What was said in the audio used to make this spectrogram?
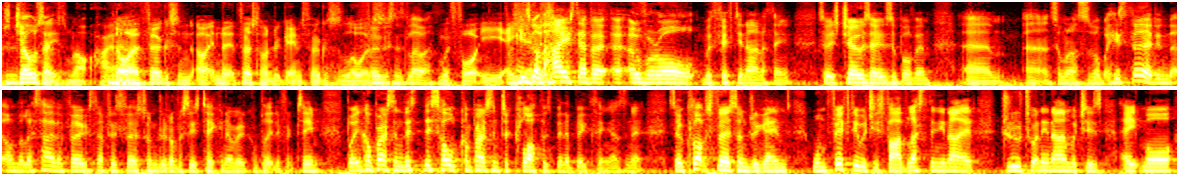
Because is not high. No, uh, Ferguson uh, in the first 100 games, Ferguson's lowest Ferguson's lower. with 48. He's got the highest ever uh, overall with 59, I think. So it's Jose who's above him, um, uh, and someone else as well. But he's third in the, on the list, higher than Ferguson after his first 100. Obviously, he's taken over a completely different team. But in comparison, this this whole comparison to Klopp has been a big thing, hasn't it? So Klopp's first 100 games won 50, which is five less than United, drew 29, which is eight more,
